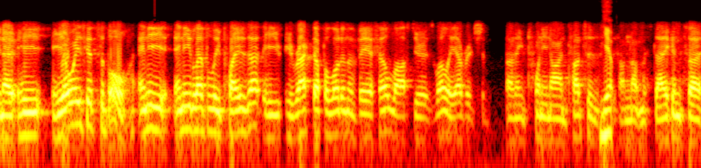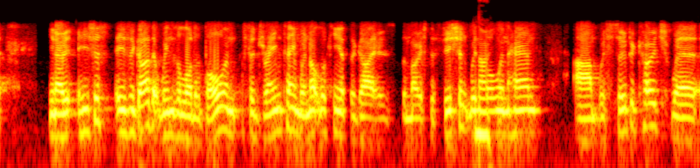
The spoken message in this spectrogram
You know, he, he always gets the ball. Any any level he plays at, he, he racked up a lot in the VFL last year as well. He averaged, I think, 29 touches, yep. if I'm not mistaken. So, you know, he's just he's a guy that wins a lot of the ball. And for Dream Team, we're not looking at the guy who's the most efficient with no. ball in hand. Um, with Super Coach, we're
